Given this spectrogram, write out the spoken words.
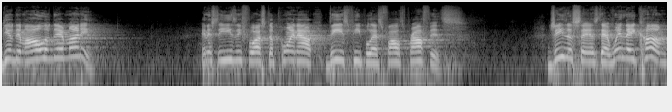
give them all of their money. And it's easy for us to point out these people as false prophets. Jesus says that when they come,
